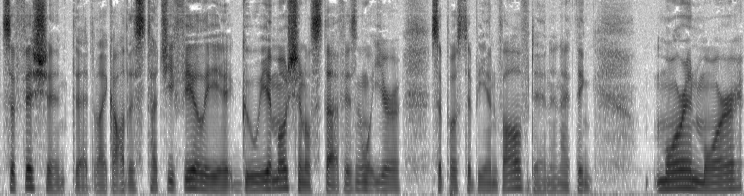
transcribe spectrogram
sufficient, that like all this touchy feely, gooey emotional stuff isn't what you're supposed to be involved in. And I think more and more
